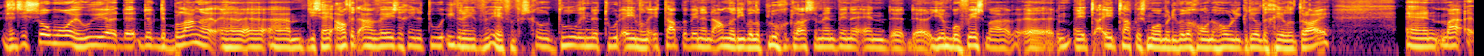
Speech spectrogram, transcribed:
het is zo mooi hoe je de, de, de belangen, eh, eh, ehm, die zijn altijd aanwezig in de Tour. Iedereen heeft een verschillend doel in de Tour. Eén wil een etappe winnen, de ander die wil een ploegenklassement winnen. En de, de Jumbo-Visma, eh, de eta- etappe is mooi, maar die willen gewoon de holy grail, de gele trui. En, maar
